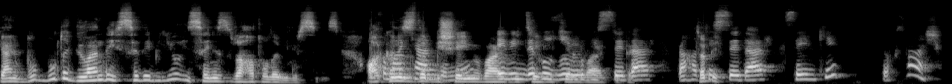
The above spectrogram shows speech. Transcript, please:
Yani bu burada güvende hissedebiliyor iseniz rahat olabilirsiniz. Arkanızda bir şey mi var, bir Evinde mi huzurlu var gibi. hisseder, rahat Tabii. hisseder. Sevgi yoksa aşk.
